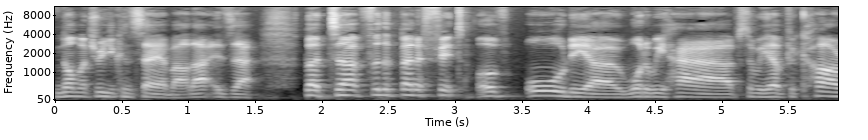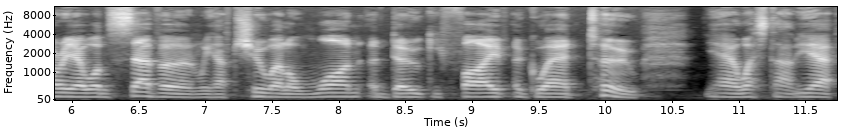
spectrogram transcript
not much you can say about that, is there? But uh, for the benefit of audio, what do we have? So we have Vicario on seven, we have Chilwell on one, Udogie five, Aguerd two. Yeah, West Ham. Yeah,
